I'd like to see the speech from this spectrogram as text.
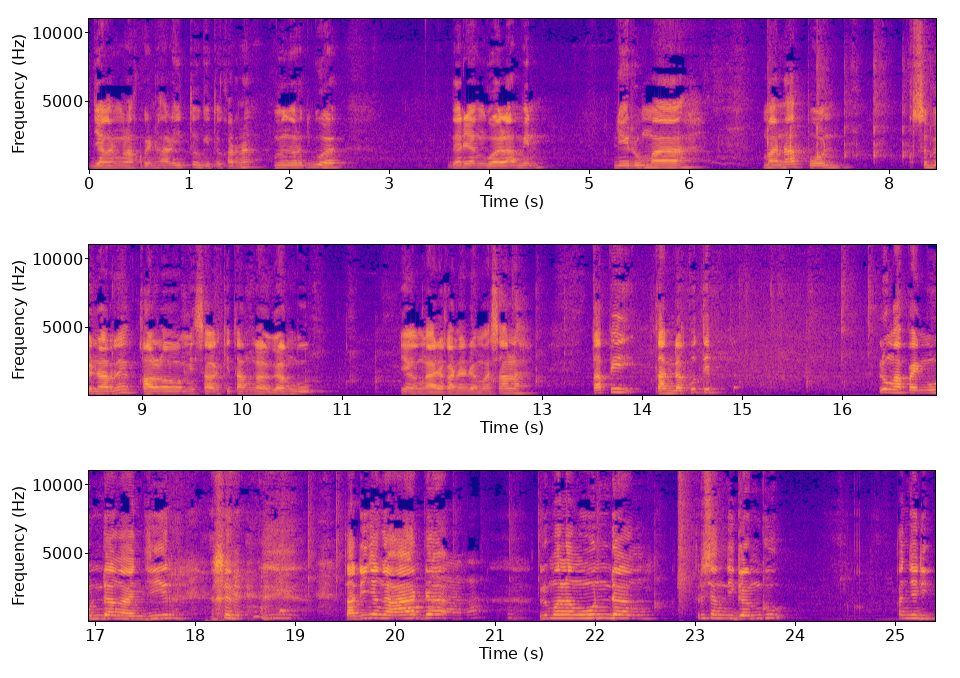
jangan ngelakuin hal itu gitu. Karena menurut gue dari yang gue alamin di rumah mana pun sebenarnya kalau misal kita nggak ganggu ya nggak ada kan ada masalah. Tapi tanda kutip lu ngapain ngundang anjir? Tadinya nggak ada. Lu malah ngundang. Terus yang diganggu kan jadi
